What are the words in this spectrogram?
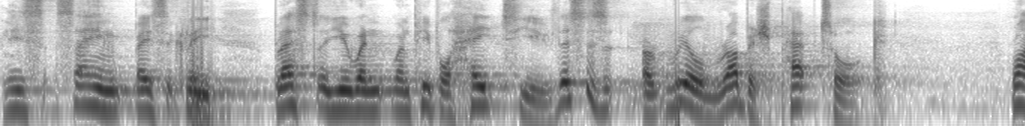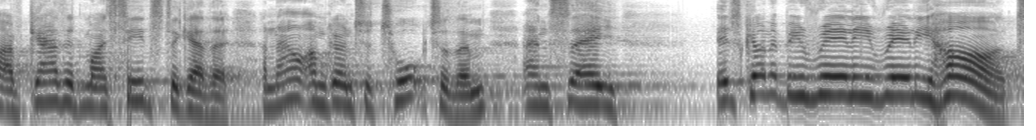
And he's saying basically, blessed are you when, when people hate you. This is a real rubbish pep talk. Right, I've gathered my seeds together, and now I'm going to talk to them and say, it's going to be really, really hard.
